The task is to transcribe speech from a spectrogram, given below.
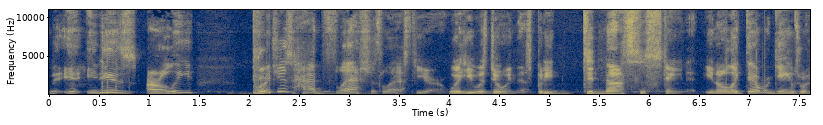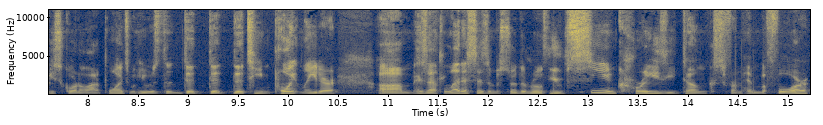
it is early, Bridges had flashes last year where he was doing this, but he did not sustain it. You know, like there were games where he scored a lot of points, where he was the the, the, the team point leader. Um, his athleticism is through the roof. You've seen crazy dunks from him before,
